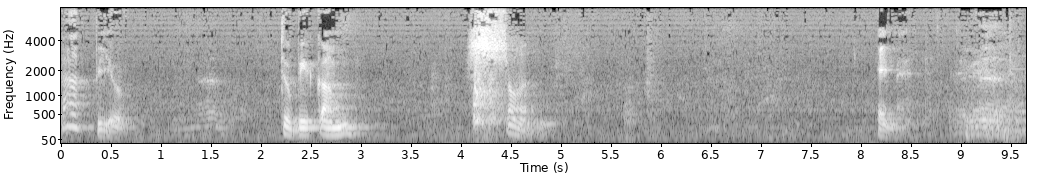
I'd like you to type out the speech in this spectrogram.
help you to become son. Amen. Amen.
